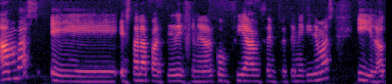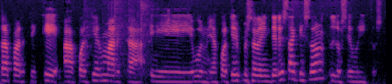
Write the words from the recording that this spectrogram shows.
ambas, eh, está la parte de generar confianza, entretener y demás, y la otra parte que a cualquier marca, bueno, y a cualquier persona le interesa, que son los euritos.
